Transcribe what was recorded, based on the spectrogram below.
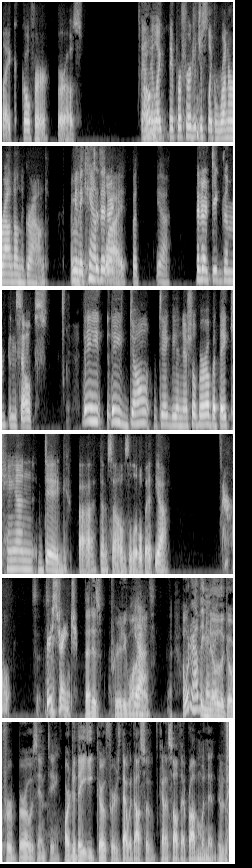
like gopher burrows and they Oh. like they prefer to just like run around on the ground. I mean, they can't So they don't- fly, but yeah, They don't dig them themselves. they they don't dig the initial burrow, but they can dig uh, themselves a little bit. Yeah, Wow. So- Very so- strange. That is pretty wild. I wonder how they And know they- the gopher burrow is empty, or do they eat gophers? That would also kind of solve that problem, wouldn't it?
